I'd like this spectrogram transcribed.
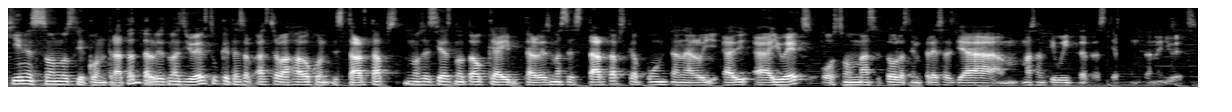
quiénes son los que contratan? Tal vez más UX, tú que has, trabajado con startups, no sé si has notado que hay tal vez más startups que apuntan a, UX o son más que todas las empresas ya más antiguitas las que apuntan a UX.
